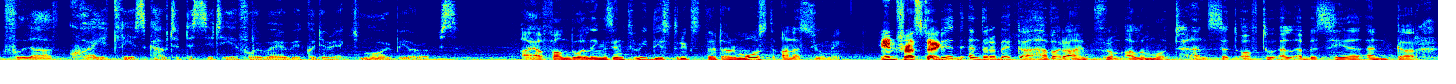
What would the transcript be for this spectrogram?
Ghul, Fuladh quietly scouted the city for where we could erect more bureaus. I have found dwellings in three districts that are most unassuming. Interesting. Abid and Rebecca have arrived from Alamut and set off to El Abbasiyah and Karkh.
